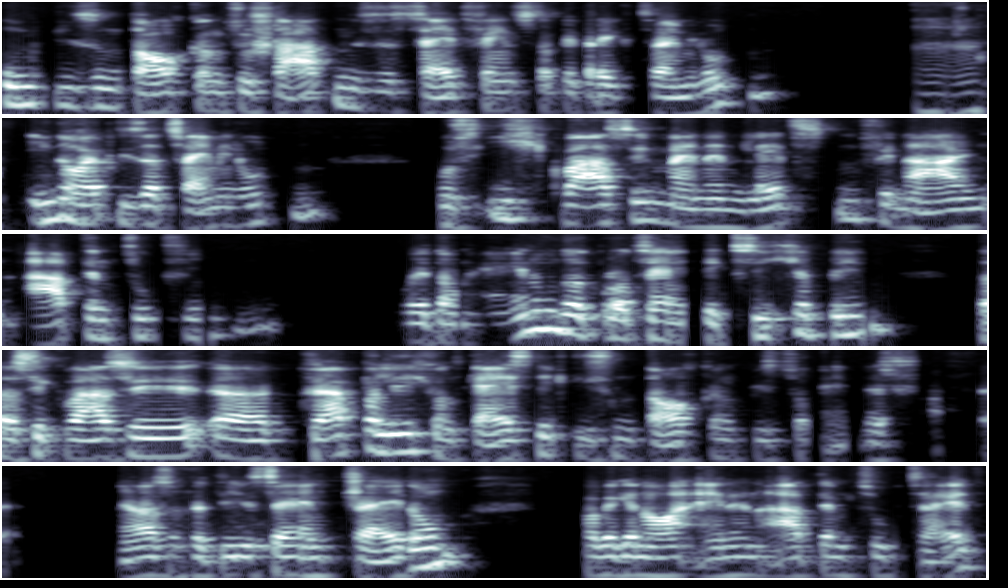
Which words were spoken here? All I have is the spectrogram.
um diesen Tauchgang zu starten. Dieses Zeitfenster beträgt zwei Minuten. Mhm. Innerhalb dieser zwei Minuten muss ich quasi meinen letzten finalen Atemzug finden, wo ich dann 100%ig sicher bin, dass ich quasi äh, körperlich und geistig diesen Tauchgang bis zum Ende schaffe. Ja, also für diese Entscheidung habe ich genau einen Atemzug Zeit.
